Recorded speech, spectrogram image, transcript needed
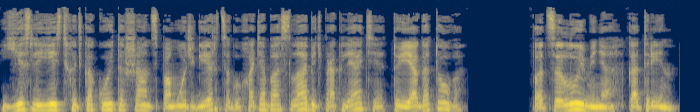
Если есть хоть какой-то шанс помочь герцогу, хотя бы ослабить проклятие, то я готова. Поцелуй меня, Катрин.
